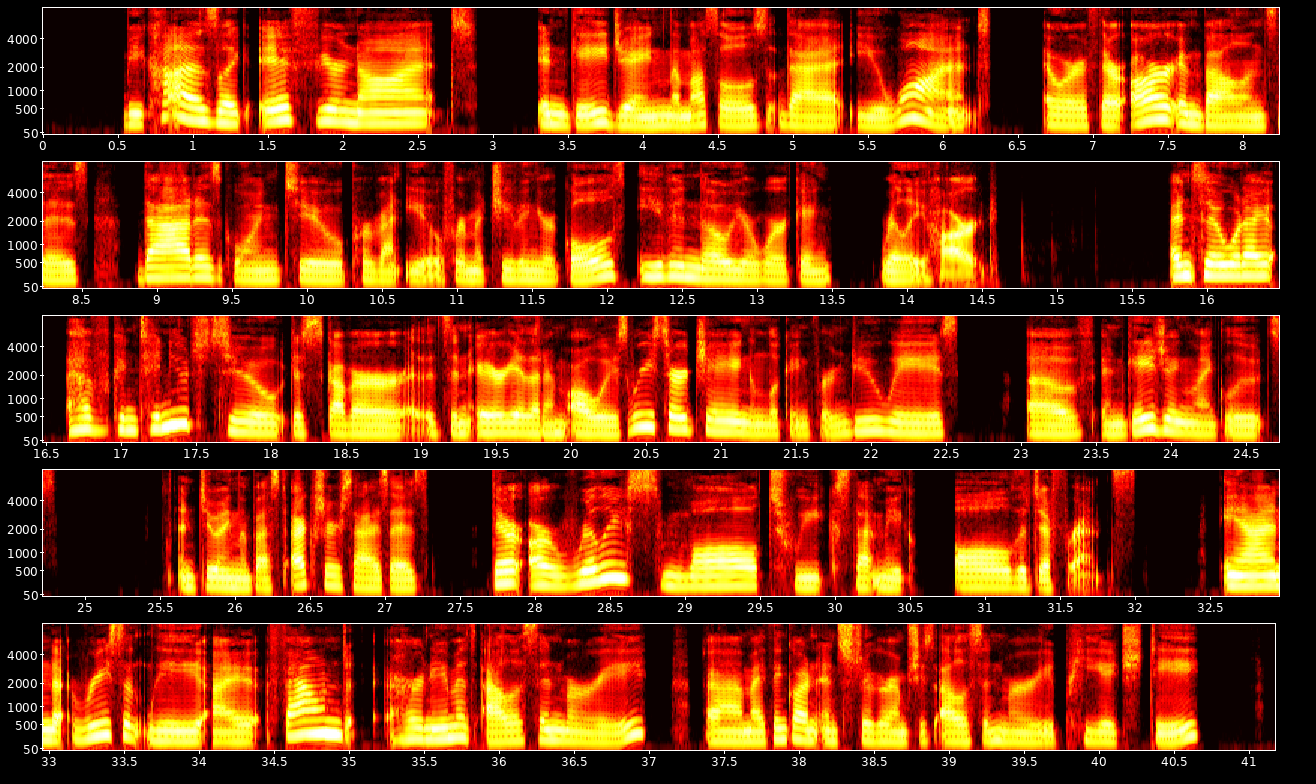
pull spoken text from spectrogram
because, like, if you're not engaging the muscles that you want, or if there are imbalances, that is going to prevent you from achieving your goals, even though you're working really hard. And so, what I have continued to discover, it's an area that I'm always researching and looking for new ways of engaging my glutes and doing the best exercises. There are really small tweaks that make all the difference. And recently, I found her name is Allison Marie. Um, I think on Instagram, she's Allison Marie PhD.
